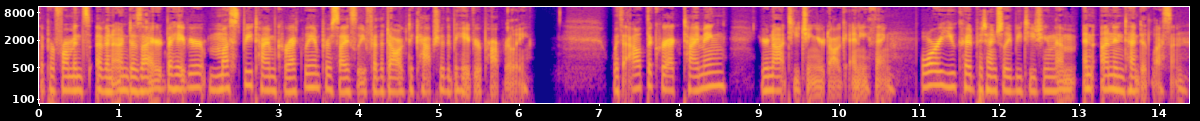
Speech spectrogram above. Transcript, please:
the performance of an undesired behavior must be timed correctly and precisely for the dog to capture the behavior properly. Without the correct timing, you're not teaching your dog anything, or you could potentially be teaching them an unintended lesson.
